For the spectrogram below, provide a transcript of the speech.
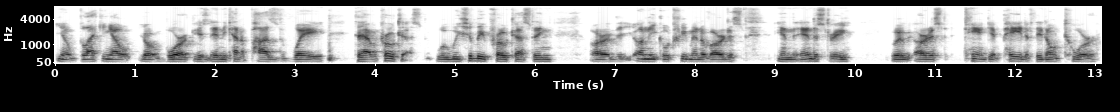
you know blacking out your work is any kind of positive way to have a protest. What we should be protesting are the unequal treatment of artists in the industry, where artists can't get paid if they don't tour,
